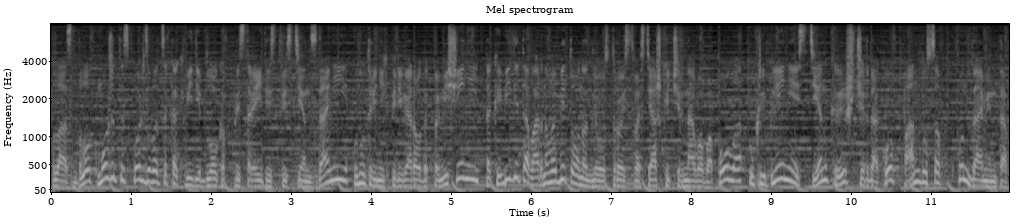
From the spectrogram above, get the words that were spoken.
Пластблок может использоваться как в виде блоков при строительстве стен зданий, внутренних перегородок помещений, так и в виде товарного бетона для устройства стяжкой чернового пола, укрепления стен, крыш, чердаков, пандусов, фундаментов.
